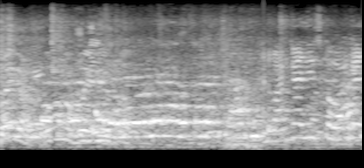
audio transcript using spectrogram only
పోయిగా. పోమ్మా, పోయి, అయిపోయింది. ఇటు వంకాయ తీసుకో వంకాయ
